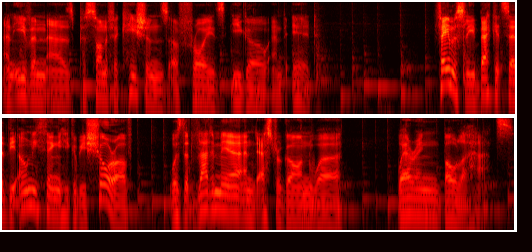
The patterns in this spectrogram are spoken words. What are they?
and even as personifications of Freud's ego and id. Famously, Beckett said the only thing he could be sure of was that Vladimir and Estragon were wearing bowler hats.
